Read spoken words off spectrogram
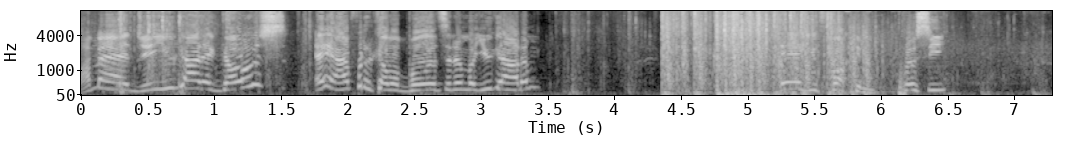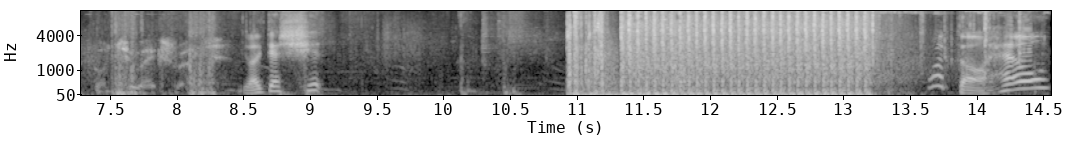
My bad, G. You got it, Ghost. Hey, I put a couple bullets in him, but you got him. Yeah, you fucking pussy. Got two X-rays. You like that shit? What the hell?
